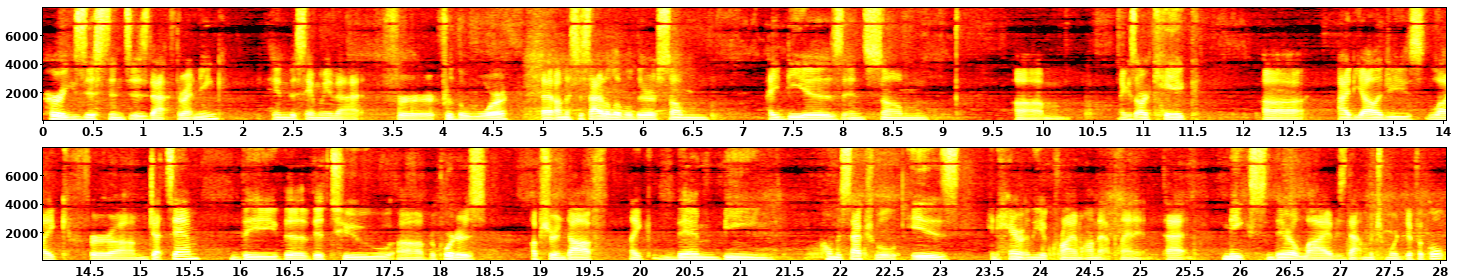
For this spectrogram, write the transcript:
her existence is that threatening, in the same way that for for the war, that on a societal level there are some ideas and some, um, I guess, archaic uh, ideologies, like for um, Jetsam, the the the two uh, reporters, Upsher and Doff, like them being homosexual is inherently a crime on that planet that makes their lives that much more difficult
